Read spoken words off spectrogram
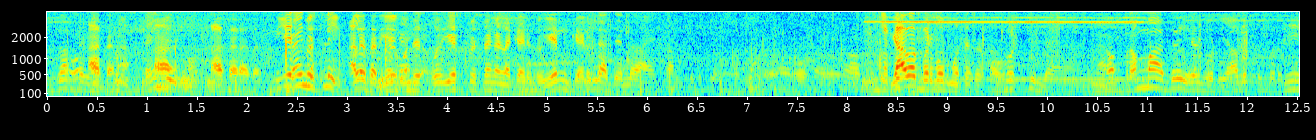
ಎಕ್ಸಾಸ್ಟ್ ಆ ಸರ್ ಆ ಸರ್ ಆ ಸರ್ ಪ್ಲೀಸ್ ಅಲ್ಲ ಸರ್ ಒಂದು ಎಷ್ಟು ಪ್ರಶ್ನೆಗಳನ್ನ ಕೇಳಿದ್ರು ಏನು ಕೇಳಿಲ್ಲ ಇಲ್ಲ ಅದೆಲ್ಲ ಆಯ್ತು ಯಾವಾಗ ಬರ್ಬೋದು ಮತ್ತೆ ಸರ್ ಗೊತ್ತಿಲ್ಲ. ಬ್ರಹ್ಮ ಆದರೆ ಹೇಳ್ಬೋದು ಯಾವತ್ತು ಬರುತ್ತೆ.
